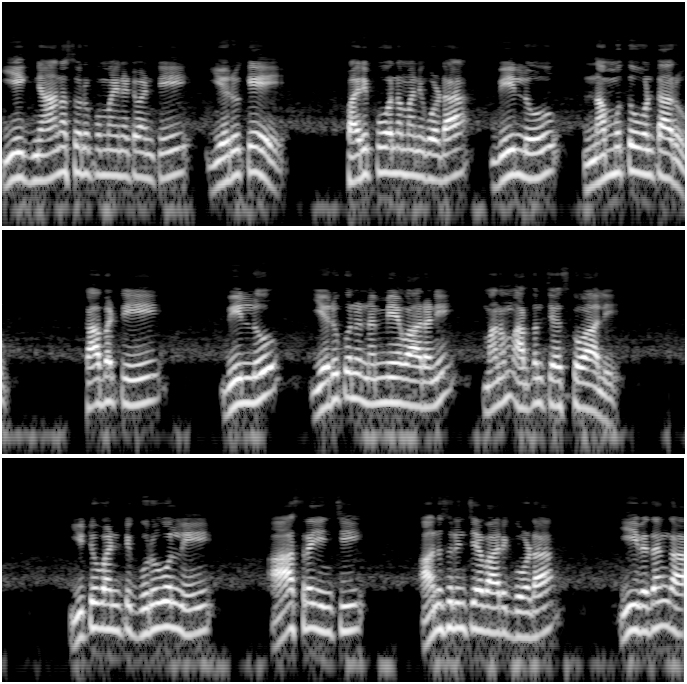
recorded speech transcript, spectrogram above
ఈ జ్ఞానస్వరూపమైనటువంటి ఎరుకే పరిపూర్ణమని కూడా వీళ్ళు నమ్ముతూ ఉంటారు. కాబట్టి వీళ్ళు ఎరుకును నమ్మేవారని మనం అర్థం చేసుకోవాలి. ఇటువంటి గురువుల్ని ఆశ్రయించి అనుసరించే వారికి కూడా ఈ విధంగా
